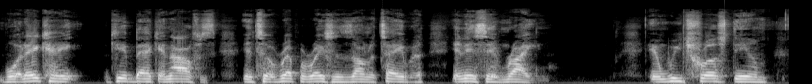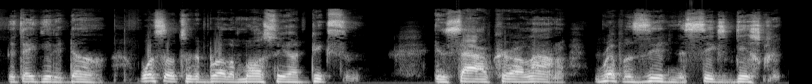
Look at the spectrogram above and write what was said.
Boy, they can't get back in office until reparations is on the table and it's in writing. And we trust them that they get it done. What's up to the brother Marcel Dixon in South Carolina representing the sixth district?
